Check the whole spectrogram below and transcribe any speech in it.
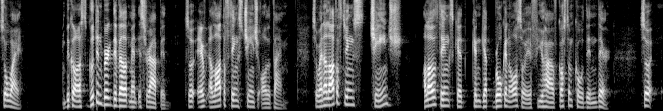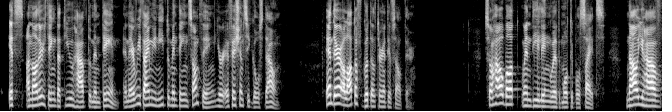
So why? Because Gutenberg development is rapid. So a lot of things change all the time. So when a lot of things change, a lot of things get, can get broken also if you have custom code in there. So it's another thing that you have to maintain. And every time you need to maintain something, your efficiency goes down. And there are a lot of good alternatives out there. So how about when dealing with multiple sites? Now you have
